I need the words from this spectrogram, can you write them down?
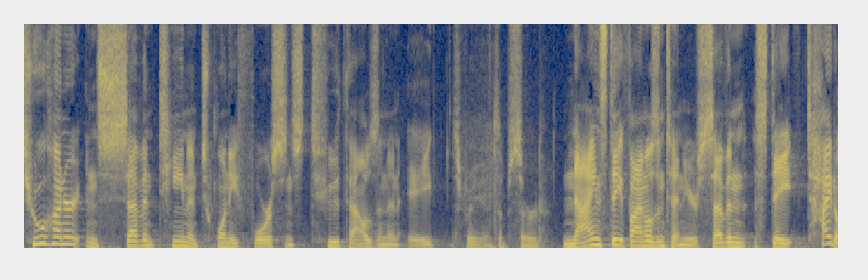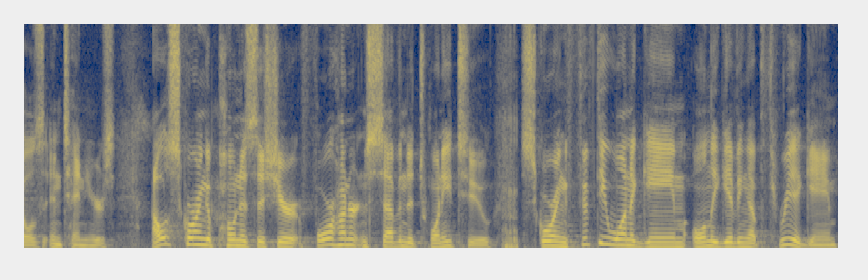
217 and 24 since 2008. It's pretty. It's absurd. Nine state finals in 10 years, seven state titles in 10 years, outscoring opponents this year 407 to 22, scoring 51 a game, only giving up three a game,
